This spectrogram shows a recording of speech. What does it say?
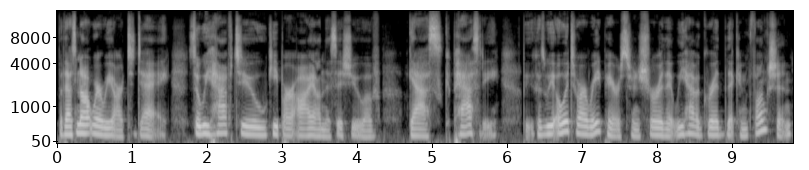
but that's not where we are today so we have to keep our eye on this issue of gas capacity because we owe it to our ratepayers to ensure that we have a grid that can function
